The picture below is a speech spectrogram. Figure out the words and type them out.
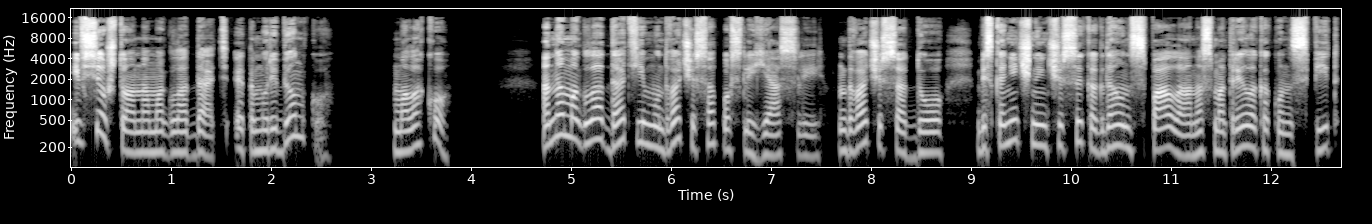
И все, что она могла дать этому ребенку — молоко. Она могла дать ему два часа после яслей, два часа до, бесконечные часы, когда он спал, а она смотрела, как он спит.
